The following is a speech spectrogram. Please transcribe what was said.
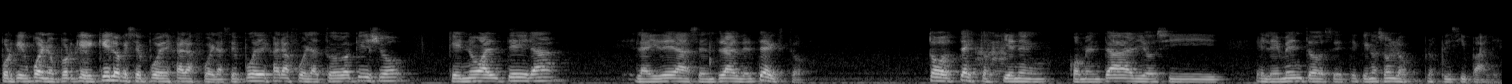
Porque, bueno, porque ¿qué es lo que se puede dejar afuera? Se puede dejar afuera todo aquello que no altera la idea central del texto. Todos textos tienen comentarios y, elementos este, que no son los, los principales.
